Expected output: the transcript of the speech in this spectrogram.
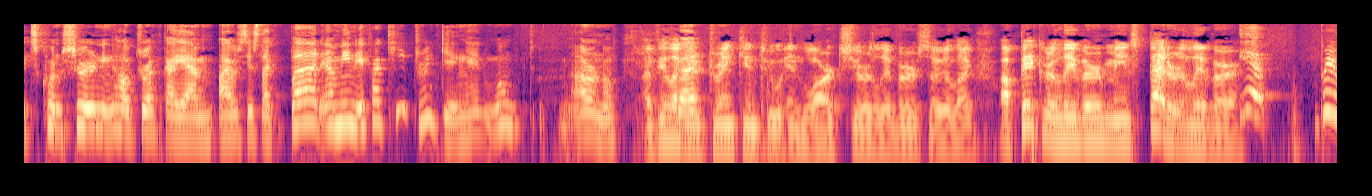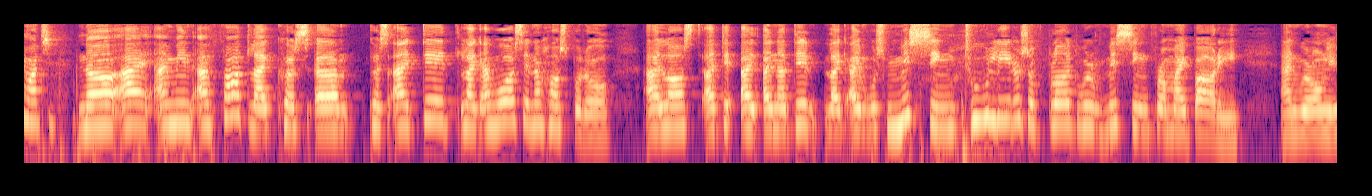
it's concerning how drunk I am. I was just like, but I mean, if I keep drinking, it won't. I don't know. I feel like But- you're drinking to enlarge your liver, so you're like, a bigger liver means better liver. Yeah, pretty much. No, I I mean I thought like cause um cause I did like I was in a hospital. I lost I did I and I did like I was missing two liters of blood were missing from my body, and we're only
